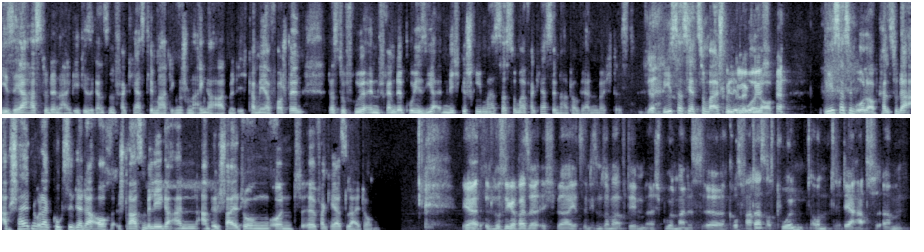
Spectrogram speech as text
Wie sehr hast du denn eigentlich diese ganzen Verkehrsthematiken schon eingeatmet? Ich kann mir ja vorstellen, dass du früher in fremde Poesiealben nicht geschrieben hast, dass du mal Verkehrssenator werden möchtest. Wie ist das jetzt zum Beispiel zum im Urlaub? Nicht. Wie ist das im Urlaub? Kannst du da abschalten oder guckst du dir da auch Straßenbelege an, Ampelschaltungen und äh, Verkehrsleitungen? Ja, lustigerweise, ich war jetzt in diesem Sommer auf den äh, Spuren meines äh, Großvaters aus Polen und der hat ähm,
